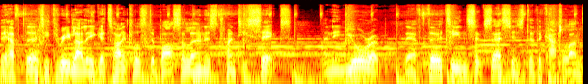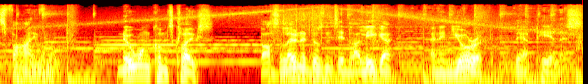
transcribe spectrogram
They have 33 La Liga titles to Barcelona's 26, and in Europe they have 13 successes to the Catalans' 5. No one comes close. Barcelona doesn't in La Liga, and in Europe they are peerless.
